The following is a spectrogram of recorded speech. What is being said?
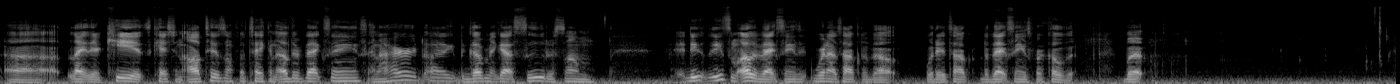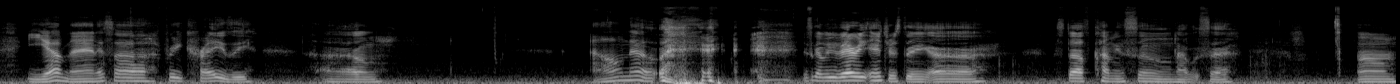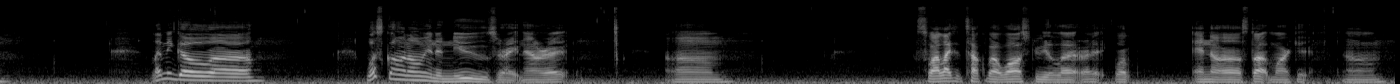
uh like their kids catching autism for taking other vaccines, and I heard like the government got sued or something. These, these some other vaccines we're not talking about where they talk the vaccines for COVID, but yeah, man, it's uh pretty crazy. Um, I don't know. it's gonna be very interesting. Uh, stuff coming soon, I would say. Um, let me go. Uh, what's going on in the news right now, right? Um, so I like to talk about Wall Street a lot, right? Well, and the uh, stock market. Um,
